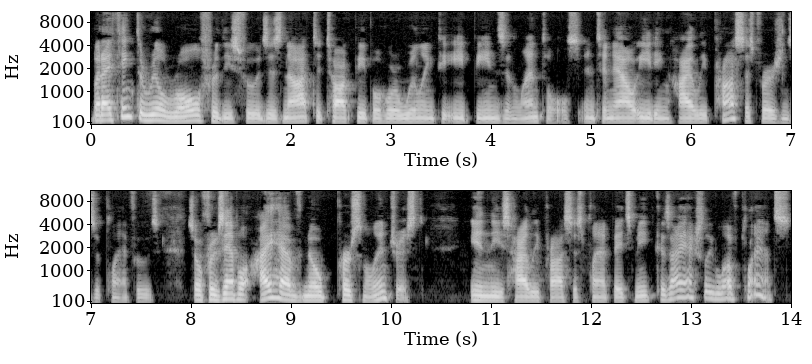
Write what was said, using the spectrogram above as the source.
But I think the real role for these foods is not to talk people who are willing to eat beans and lentils into now eating highly processed versions of plant foods. So, for example, I have no personal interest in these highly processed plant based meat because I actually love plants.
